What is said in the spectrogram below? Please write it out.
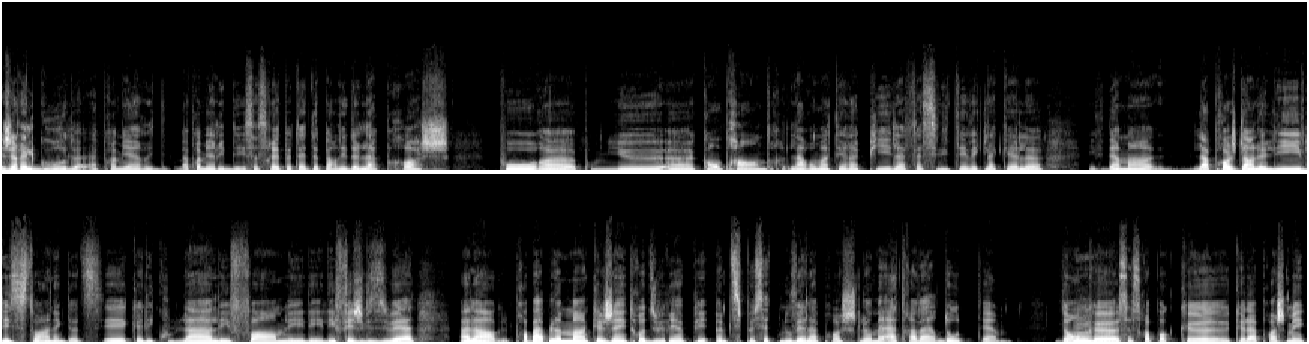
j'aurais le goût, la première, ma première idée, ce serait peut-être de parler de l'approche pour, euh, pour mieux euh, comprendre l'aromathérapie, la facilité avec laquelle, évidemment, l'approche dans le livre, les histoires anecdotiques, les couleurs, les formes, les, les- les fiches visuelles. Alors, probablement que j'introduirai un, un petit peu cette nouvelle approche-là, mais à travers d'autres thèmes. Donc, Hmm. euh, ce ne sera pas que, que l'approche, mais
